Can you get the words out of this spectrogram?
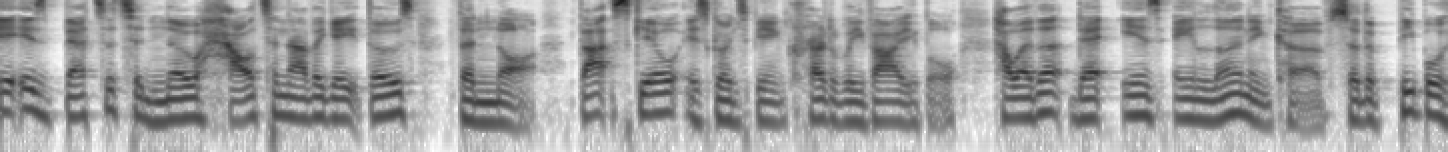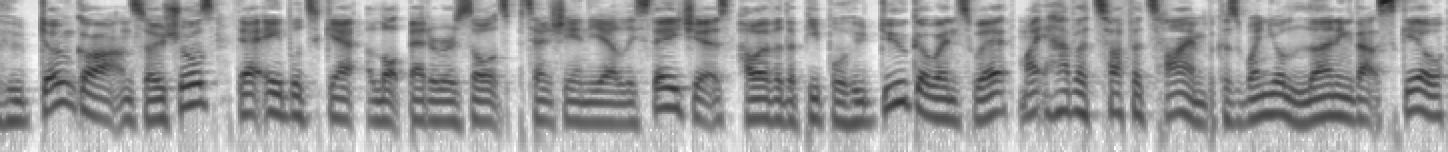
it is better to know how to navigate those than not. That skill is going to be incredibly valuable. However, there is a learning curve. So the people who don't go out on socials, they're able to get a lot better results potentially in the early stages. However, the people who do go into it might have a tougher time because when you're learning that skill,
